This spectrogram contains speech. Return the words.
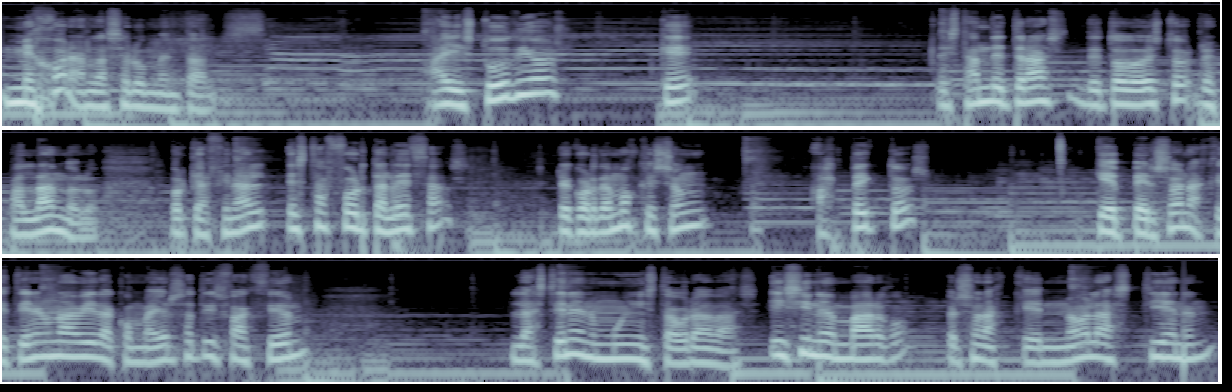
mejoran la salud mental. Hay estudios que están detrás de todo esto respaldándolo. Porque al final estas fortalezas, recordemos que son aspectos que personas que tienen una vida con mayor satisfacción las tienen muy instauradas. Y sin embargo, personas que no las tienen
